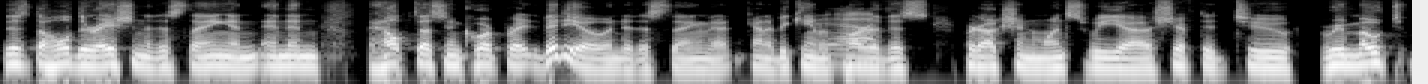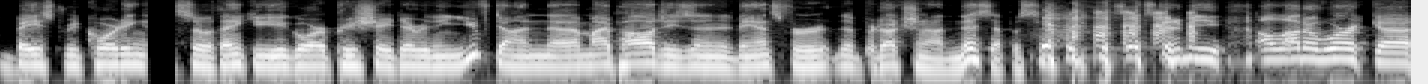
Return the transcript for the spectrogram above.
this the whole duration of this thing, and and then helped us incorporate video into this thing that kind of became a yeah. part of this production once we uh, shifted to remote based recording. So thank you, Igor. Appreciate everything you've done. Uh, my apologies in advance for the production on this episode. it's going to be a lot of work uh,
